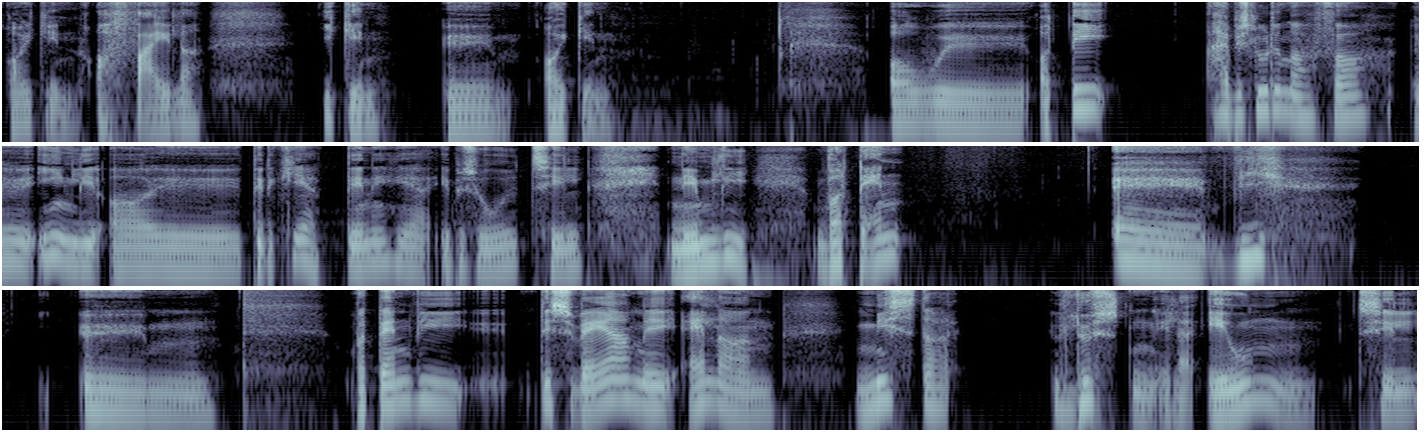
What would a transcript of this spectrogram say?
og igen, og fejler igen øh, og igen. Og, øh, og det har jeg besluttet mig for øh, egentlig at øh, dedikere denne her episode til, nemlig hvordan øh, vi øh, hvordan vi desværre med alderen mister lysten eller evnen til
